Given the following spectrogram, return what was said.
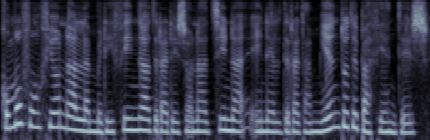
¿Cómo funciona la medicina tradicional china en el tratamiento de pacientes?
